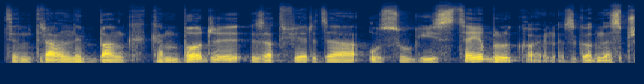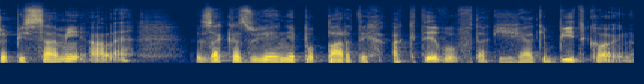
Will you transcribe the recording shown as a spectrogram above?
Centralny Bank Kambodży zatwierdza usługi stablecoin zgodne z przepisami, ale zakazuje niepopartych aktywów takich jak Bitcoin.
